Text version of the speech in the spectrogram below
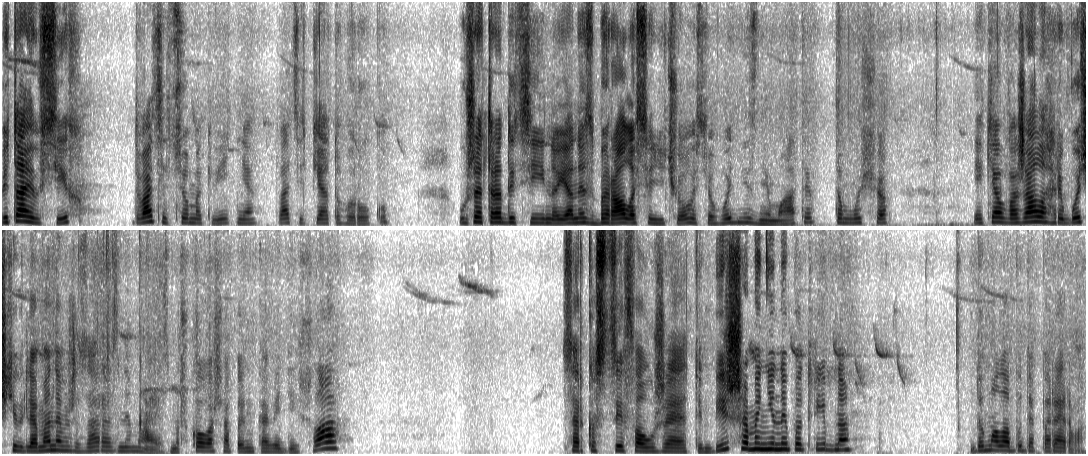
Вітаю всіх! 27 квітня 25-го року. Уже традиційно я не збиралася нічого сьогодні знімати, тому що, як я вважала, грибочків для мене вже зараз немає. Зморшкова шапинка відійшла. Саркосцифа вже тим більше мені не потрібна. Думала, буде перерва.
